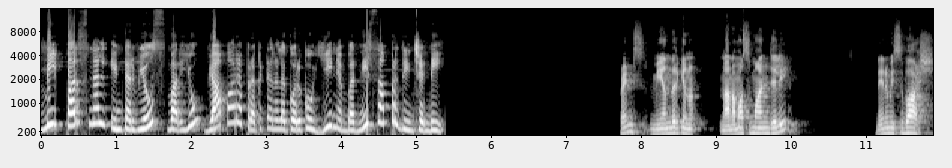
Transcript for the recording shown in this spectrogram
మీ పర్సనల్ ఇంటర్వ్యూస్ మరియు వ్యాపార ప్రకటనల కొరకు ఈ నెంబర్ని సంప్రదించండి. ఫ్రెండ్స్ మీ అందరికీ న- నా నమస్సుమాంజలి. నేను మీ Subhash.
